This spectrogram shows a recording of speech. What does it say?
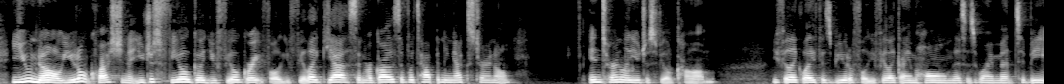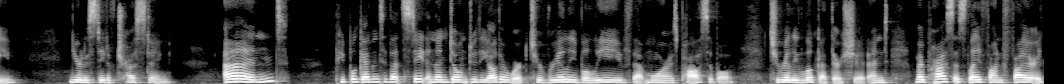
you know. You don't question it. You just feel good. You feel grateful. You feel like, yes. And regardless of what's happening external, internally you just feel calm. You feel like life is beautiful. You feel like I am home. This is where I'm meant to be. You're in a state of trusting. And people get into that state and then don't do the other work to really believe that more is possible, to really look at their shit. And my process, Life on Fire,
